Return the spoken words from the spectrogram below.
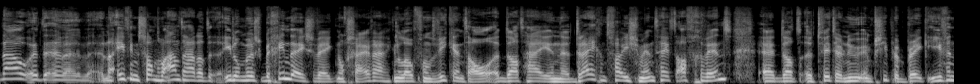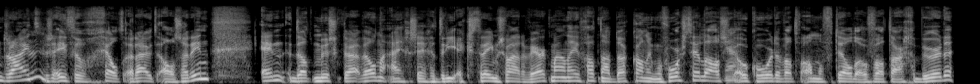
nou, het, eh, nou, even interessant om aan te halen dat Elon Musk begin deze week nog zei, eigenlijk in de loop van het weekend al, eh, dat hij een eh, dreigend faillissement heeft afgewend. Eh, dat eh, Twitter nu in principe break-even draait. Dus evenveel geld eruit als erin. En dat Musk daar wel naar eigen zeggen drie extreem zware werkmaanden heeft gehad. Nou, dat kan ik me voorstellen als Ja. je ook hoorde wat we allemaal vertelden over wat daar gebeurde.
